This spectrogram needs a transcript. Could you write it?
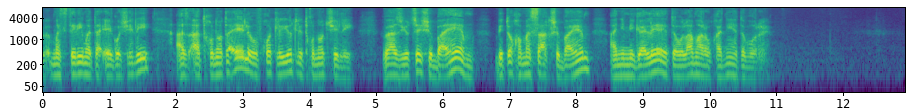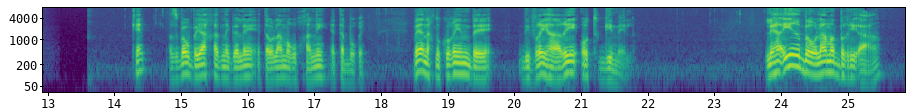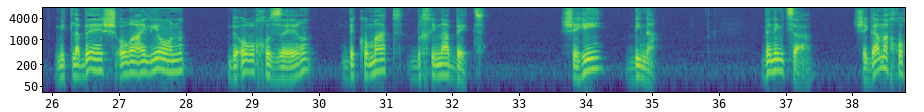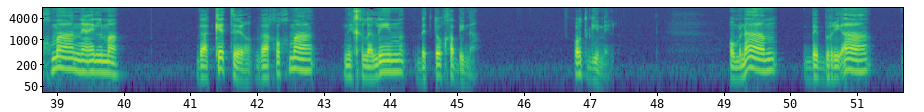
מסתירים את האגו שלי, אז התכונות האלה הופכות להיות לתכונות שלי. ואז יוצא שבהם, בתוך המסך שבהם, אני מגלה את העולם הרוחני, את הבורא. כן, אז בואו ביחד נגלה את העולם הרוחני, את הבורא. ואנחנו קוראים בדברי הארי אות ג' להאיר בעולם הבריאה מתלבש אור העליון באור חוזר בקומת בחינה ב', שהיא בינה. ונמצא שגם החוכמה נעלמה, והכתר והחוכמה נכללים בתוך הבינה. אות ג' אמנם בבריאה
